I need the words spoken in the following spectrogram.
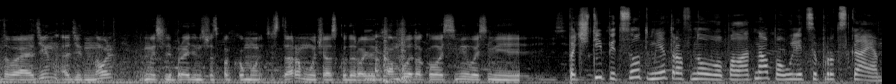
2.1, 1.0. Мы если проедем сейчас по какому-то старому участку дороги, там будет около 7-8 Почти 500 метров нового полотна по улице Прудская.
